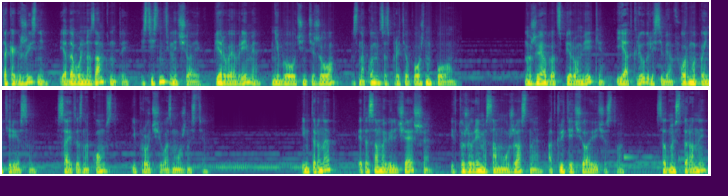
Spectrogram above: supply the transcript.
Так как в жизни я довольно замкнутый и стеснительный человек, первое время мне было очень тяжело знакомиться с противоположным полом. Но живя в 21 веке, я открыл для себя формы по интересам, сайты знакомств и прочие возможности. Интернет – это самое величайшее и в то же время самое ужасное открытие человечества. С одной стороны,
